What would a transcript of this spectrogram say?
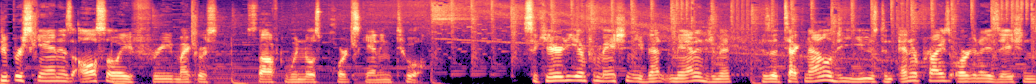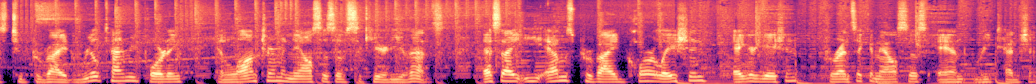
SuperScan is also a free Microsoft Windows port scanning tool. Security Information Event Management is a technology used in enterprise organizations to provide real time reporting and long term analysis of security events. SIEMs provide correlation, aggregation, forensic analysis, and retention.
